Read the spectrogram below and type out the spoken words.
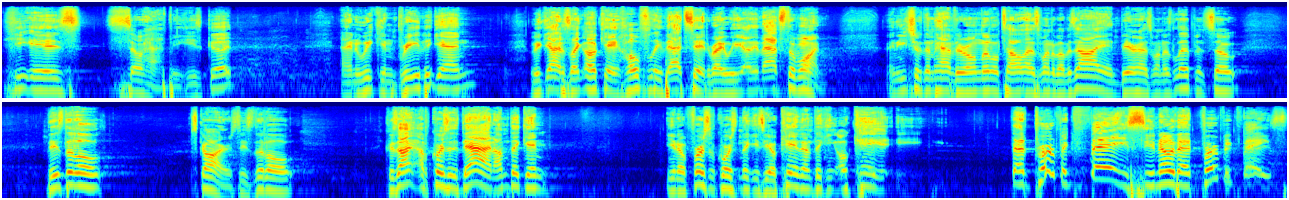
he is so happy. He's good. And we can breathe again. We got it's like, okay, hopefully that's it, right? We, uh, that's the one and each of them have their own little towel has one above his eye and bear has one on his lip and so these little scars these little because i of course as dad i'm thinking you know first of course i'm thinking is he okay? And then i'm thinking okay that perfect face you know that perfect face.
